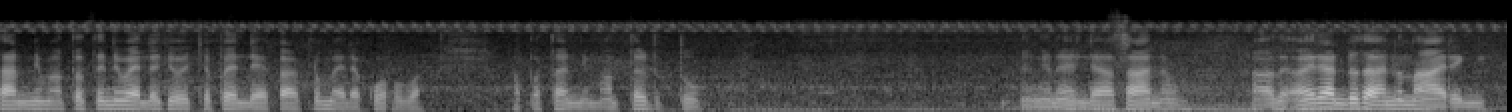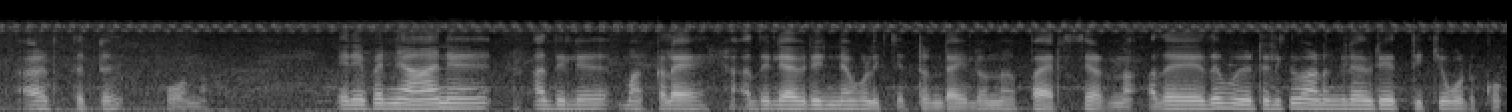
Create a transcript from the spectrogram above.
തണ്ണിമത്തത്തിന് വില ചോദിച്ചപ്പോൾ എല്ലേക്കാട്ടിലും വില കുറവാണ് അപ്പോൾ തണ്ണിമത്തം എടുത്തു. അങ്ങനെ എല്ലാ സാധനവും അത് ആ രണ്ട് സാധനം നാരങ്ങി ആ എടുത്തിട്ട് പോന്നു. ഇനിയിപ്പം ഞാൻ അതിൽ മക്കളെ അതിൽ അവർ എന്നെ വിളിച്ചിട്ടുണ്ട്. അതിലൊന്ന് പരസ്യമിടണം അത് ഏത് വീട്ടിലേക്ക് വേണമെങ്കിലും അവർ എത്തിച്ചു കൊടുക്കും.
